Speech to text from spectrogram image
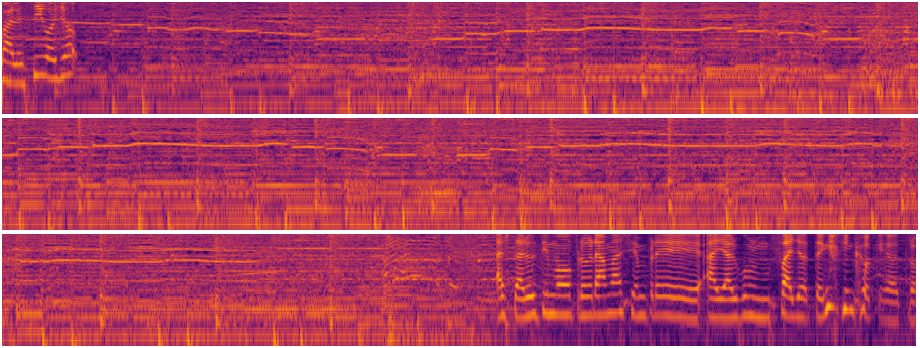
Vale, sigo yo. Hasta el último programa siempre hay algún fallo técnico que otro.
